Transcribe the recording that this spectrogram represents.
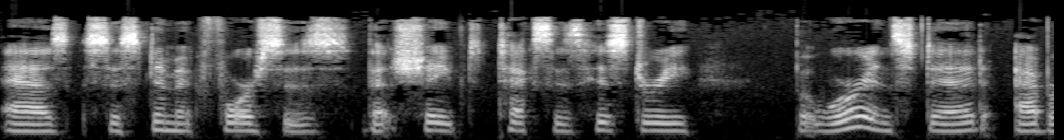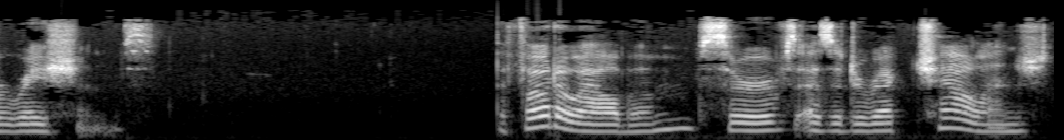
as systemic forces that shaped Texas history, but were instead aberrations. The photo album serves as a direct challenge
